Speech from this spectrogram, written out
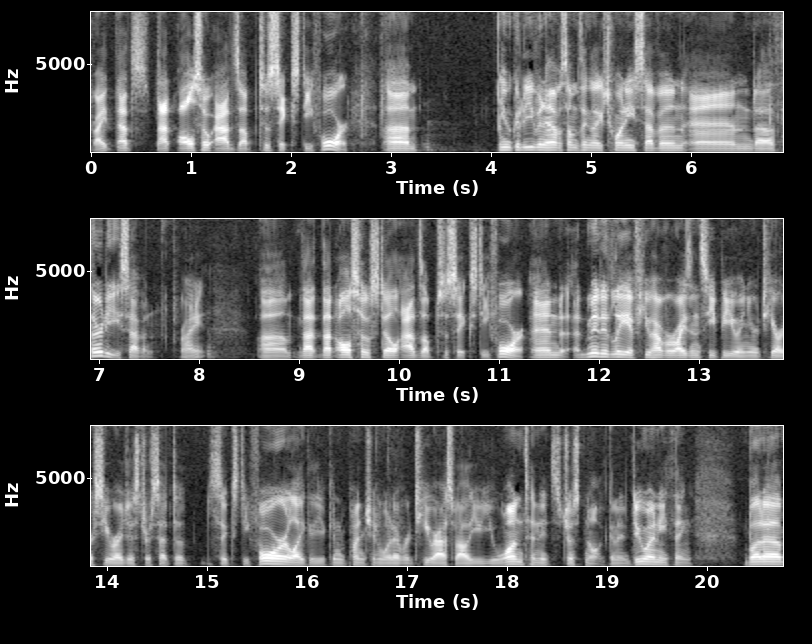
right? That's That also adds up to 64. Um, you could even have something like 27 and uh, 37, right? Um, that, that also still adds up to 64. And admittedly, if you have a Ryzen CPU and your TRC register set to 64, like you can punch in whatever TRAS value you want and it's just not going to do anything. But uh,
